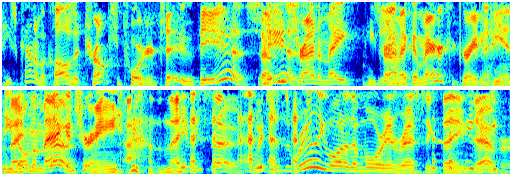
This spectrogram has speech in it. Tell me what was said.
he's kind of a closet Trump supporter too. He is. so he he's is. trying to make he's trying Yeah. to make America great again. He's on the Maybe MAGA so. train. Maybe so, which is really one of the more interesting things ever.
